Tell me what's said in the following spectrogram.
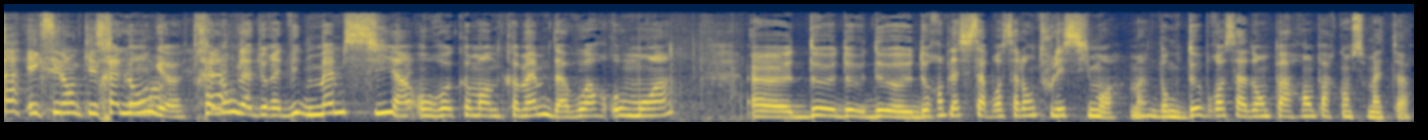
Excellente question. Très longue, très longue la durée de vie, même si hein, on recommande quand même d'avoir au moins euh, de, de, de, de remplacer sa brosse à dents tous les six mois. hein. donc deux brosses à dents par an par consommateur.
